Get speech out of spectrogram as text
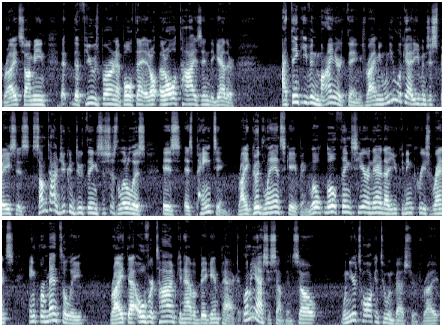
right? So I mean the, the fuse burn at both ends. It all, it all ties in together. I think even minor things, right? I mean, when you look at even just spaces, sometimes you can do things just as little as is is painting, right? Good landscaping, little little things here and there that you can increase rents incrementally, right? That over time can have a big impact. Let me ask you something. So, when you're talking to investors, right?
